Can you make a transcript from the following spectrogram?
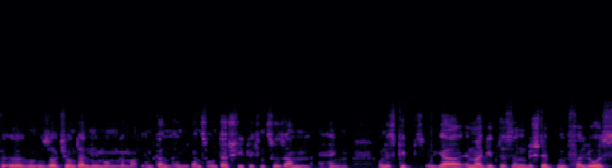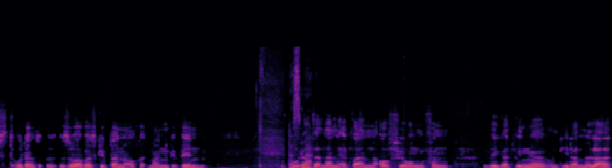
äh, solche Unternehmungen gemacht in ganz, in ganz unterschiedlichen Zusammenhängen. Und es gibt, ja, immer gibt es einen bestimmten Verlust oder so, aber es gibt dann auch immer einen Gewinn. Das oder wenn man etwa an Aufführungen von Wegert Winge und Ida Müller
